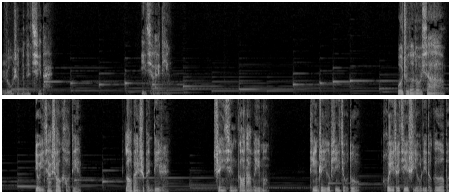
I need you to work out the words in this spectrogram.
如人们的期待。一起来听。我住的楼下有一家烧烤店，老板是本地人，身形高大威猛，挺着一个啤酒肚，挥着结实有力的胳膊，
